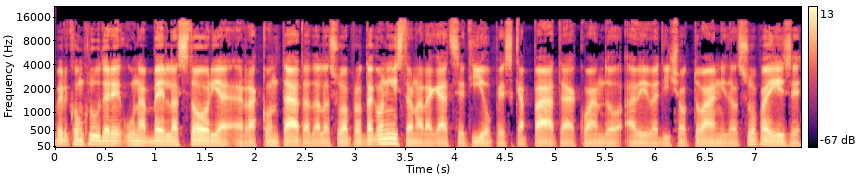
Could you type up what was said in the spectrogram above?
per, concludere una bella storia raccontata dalla sua protagonista, una ragazza etiope scappata quando aveva 18 anni dal suo paese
